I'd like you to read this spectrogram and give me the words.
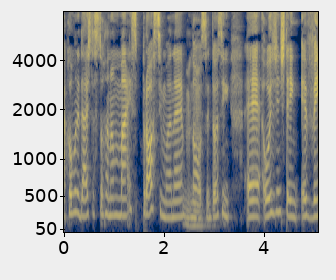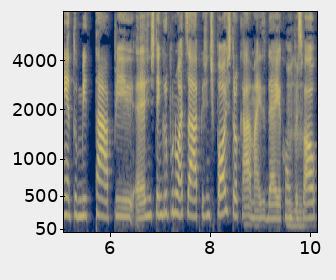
a comunidade está se tornando mais próxima, né? Uhum. Nossa, então assim, é, hoje a gente tem evento, meetup, é, a gente tem grupo no WhatsApp que a gente pode trocar mais ideia com uhum. o pessoal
